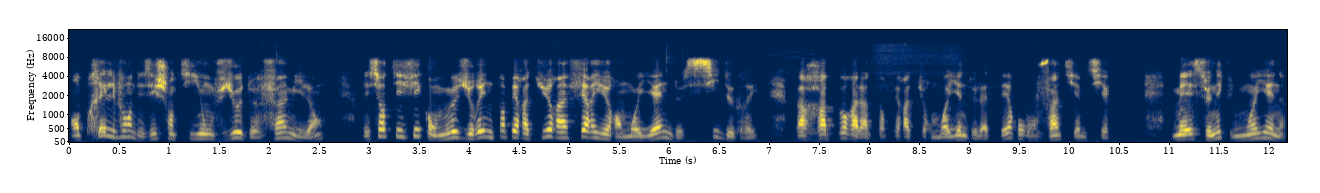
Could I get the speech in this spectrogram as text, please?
En prélevant des échantillons vieux de 20 000 ans, les scientifiques ont mesuré une température inférieure en moyenne de 6 degrés par rapport à la température moyenne de la Terre au XXe siècle. Mais ce n'est qu'une moyenne.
